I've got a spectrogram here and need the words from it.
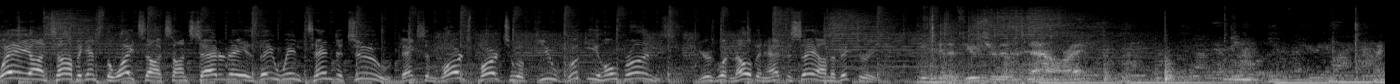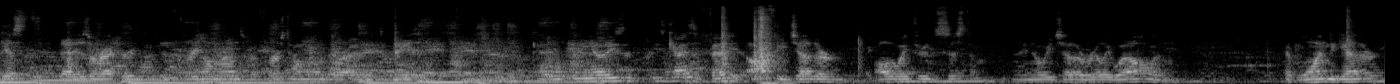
way on top against the White Sox on Saturday as they win 10 to 2, thanks in large part to a few rookie home runs. Here's what Melvin had to say on the victory. The future is now, right? Guess that is a record. Three home runs, but first home runs ever. I mean, it's amazing. And, and, you know, these these guys have fed off each other all the way through the system. They know each other really well and have won together.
